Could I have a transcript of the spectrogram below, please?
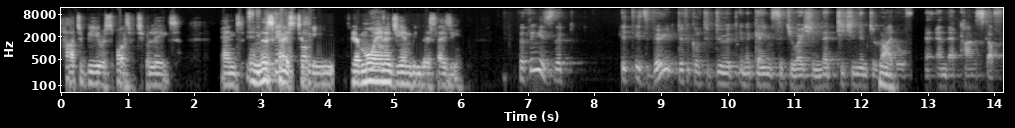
how to be responsive to your legs. And in this case to be to have more energy and be less lazy. The thing is that it, it's very difficult to do it in a game situation that teaching them to hmm. ride off and that kind of stuff.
